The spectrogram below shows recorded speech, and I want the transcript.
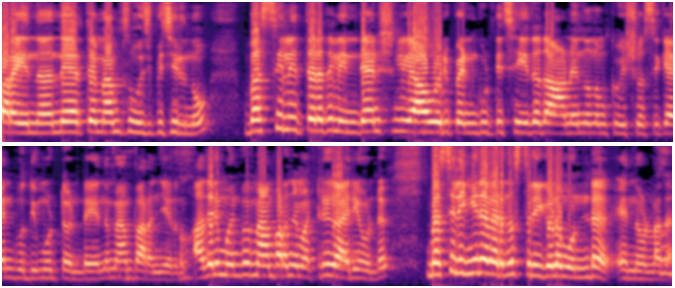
പറയുന്ന നേരത്തെ മാം സൂചിപ്പിച്ചിരുന്നു ബസ്സിൽ ഇത്തരത്തിൽ ഇന്റൻഷനലി ആ ഒരു പെൺകുട്ടി ചെയ്തതാണെന്ന് നമുക്ക് വിശ്വസിക്കാൻ ബുദ്ധിമുട്ടുണ്ട് എന്ന് മാം പറഞ്ഞിരുന്നു. അതിന് മുൻപ് മാം പറഞ്ഞ മറ്റൊരു കാര്യമുണ്ട്. ബസ്സിൽ ഇങ്ങനെ വരുന്ന സ്ത്രീകളും ഉണ്ട് എന്നുള്ളത്.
